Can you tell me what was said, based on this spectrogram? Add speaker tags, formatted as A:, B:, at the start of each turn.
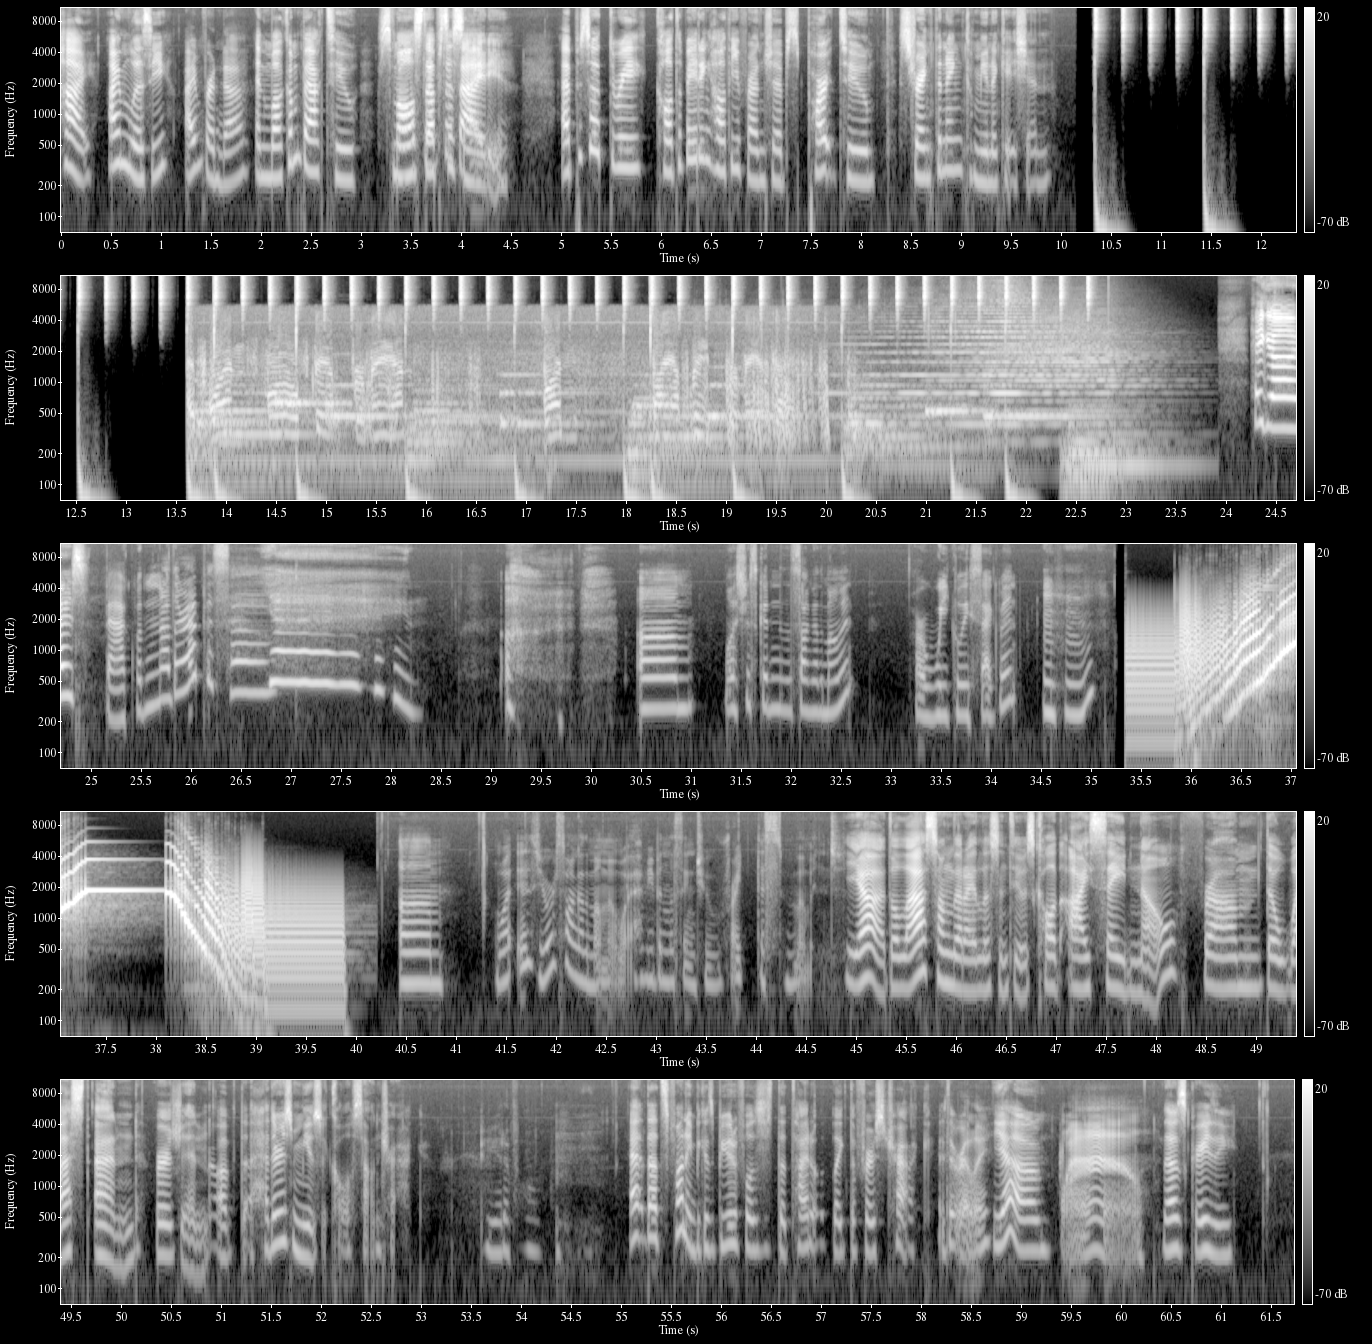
A: Hi, I'm Lizzie,
B: I'm Brenda.
A: and welcome back to Small,
B: Small
A: Step,
B: Step
A: Society.
B: Society.
A: Episode 3 Cultivating Healthy Friendships, Part 2 Strengthening Communication.
C: One small step for man, one giant leap for mankind.
A: Hey guys!
B: Back with another episode.
A: Yay!
B: Um, let's just get into the song of the moment, our weekly segment.
A: Mm-hmm.
B: Um, what is your song of the moment? What have you been listening to right this moment?
A: Yeah, the last song that I listened to is called I Say No from the West End version of the Heathers Musical soundtrack.
B: Beautiful.
A: Eh, that's funny because Beautiful is the title, like the first track.
B: Is it really?
A: Yeah,
B: Wow.
A: that was crazy.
